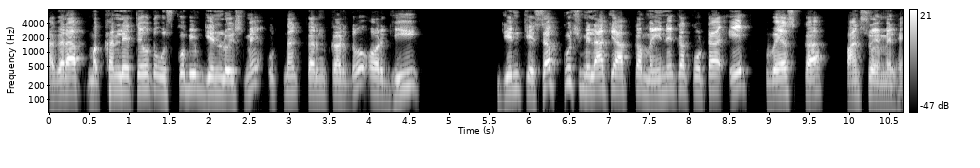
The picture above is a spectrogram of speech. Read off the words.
अगर आप मक्खन लेते हो तो उसको भी गिन लो इसमें उतना कर्म कर दो और घी गिन के सब कुछ मिला के आपका महीने का कोटा एक वयस्क का 500 ml है।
